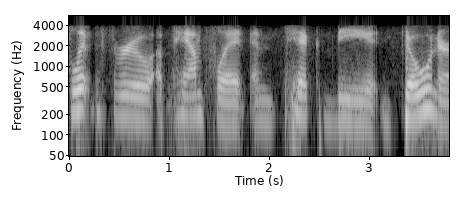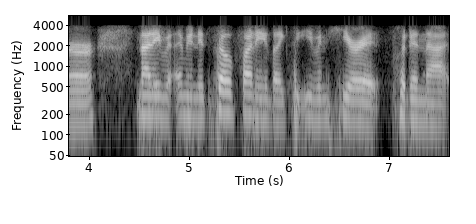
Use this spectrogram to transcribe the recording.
flip through a pamphlet and pick the donor? Not even. I mean, it's so funny, like to even hear it put in that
